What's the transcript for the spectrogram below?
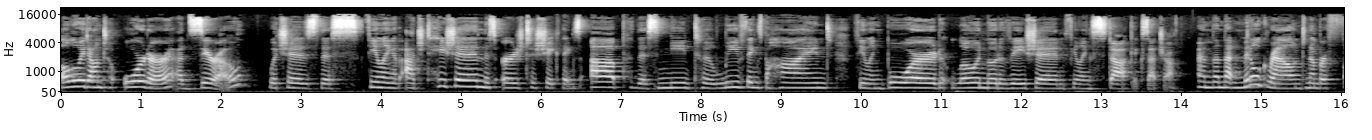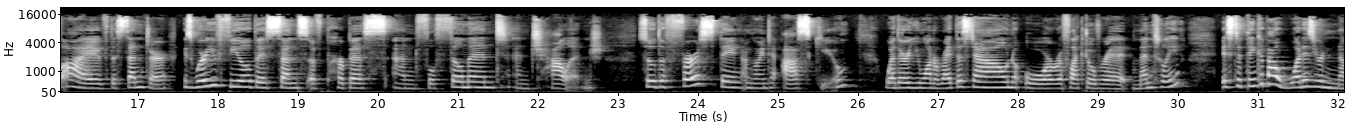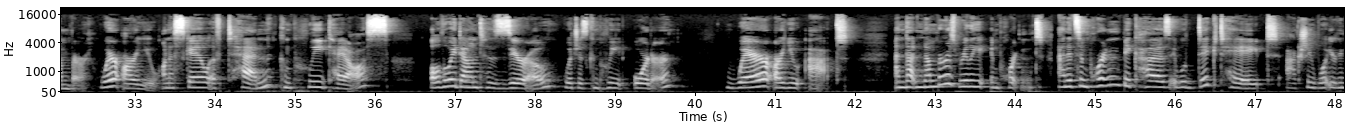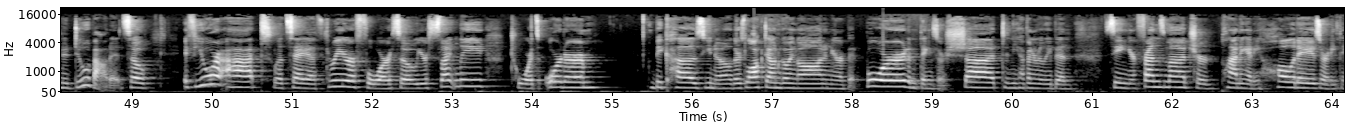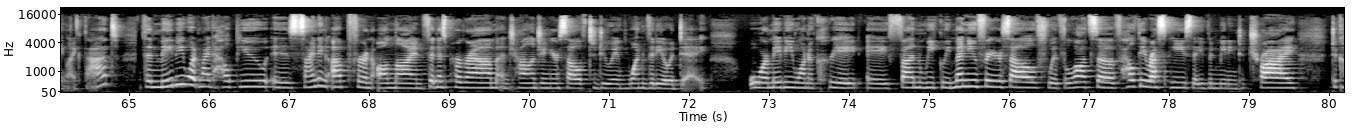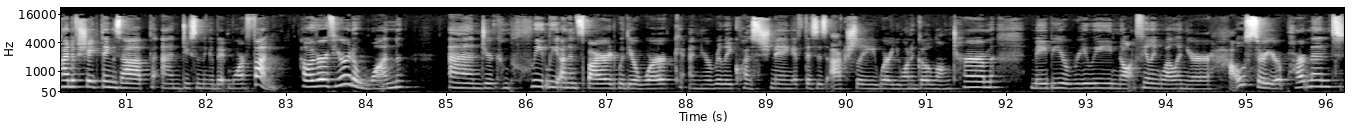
all the way down to order at zero, which is this feeling of agitation, this urge to shake things up, this need to leave things behind, feeling bored, low in motivation, feeling stuck, etc. And then that middle ground, number five, the center, is where you feel this sense of purpose and fulfillment and challenge. So, the first thing I'm going to ask you, whether you want to write this down or reflect over it mentally, is to think about what is your number? Where are you on a scale of 10, complete chaos, all the way down to zero, which is complete order? Where are you at? And that number is really important. And it's important because it will dictate actually what you're going to do about it. So if you're at, let's say, a three or a four, so you're slightly towards order, because you know there's lockdown going on and you're a bit bored and things are shut and you haven't really been seeing your friends much or planning any holidays or anything like that, then maybe what might help you is signing up for an online fitness program and challenging yourself to doing one video a day. Or maybe you want to create a fun weekly menu for yourself with lots of healthy recipes that you've been meaning to try to kind of shake things up and do something a bit more fun. However, if you're at a one, and you're completely uninspired with your work and you're really questioning if this is actually where you want to go long term. Maybe you're really not feeling well in your house or your apartment.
